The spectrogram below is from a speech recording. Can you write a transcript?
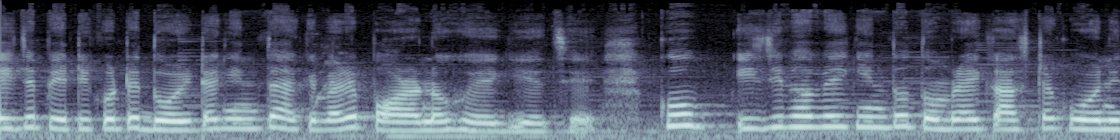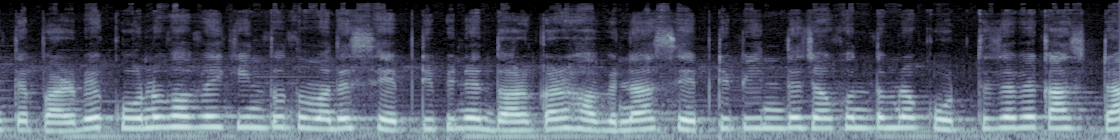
এই যে পেটিকোটের দড়িটা কিন্তু একেবারে পরানো হয়ে গিয়েছে। খুব ইজিভাবেই কিন্তু তোমরা এই কাজটা করে নিতে পারবে। কোনোভাবেই কিন্তু তোমাদের সেফটি পিনের দরকার হবে না। সেফটি পিন দিয়ে যখন তোমরা করতে যাবে কাজটা,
